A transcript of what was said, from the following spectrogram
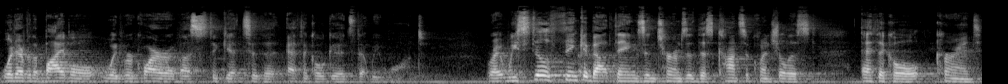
whatever the Bible would require of us to get to the ethical goods that we want, right? We still think about things in terms of this consequentialist ethical current.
